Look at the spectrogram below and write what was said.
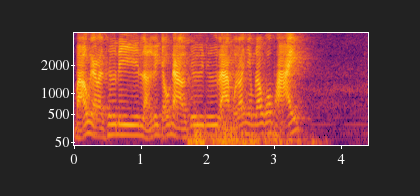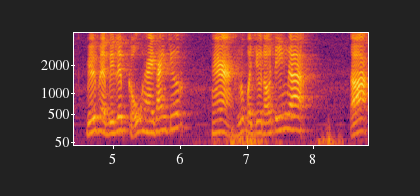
Bảo rằng là sư đi lợi cái chỗ nào sư sư làm rồi đó, nhưng đâu có phải. Clip này clip cũ hai tháng trước, ha, lúc mà chưa nổi tiếng đó. Đó.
